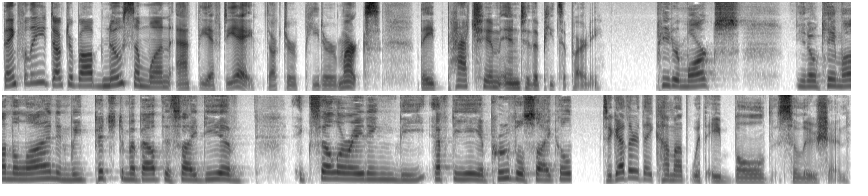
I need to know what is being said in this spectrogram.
Thankfully, Dr. Bob knows someone at the FDA, Dr. Peter Marks. They patch him into the pizza party. Peter Marks, you know, came on the line and we pitched him about this idea of accelerating the FDA approval cycle. Together, they come up with a bold solution.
